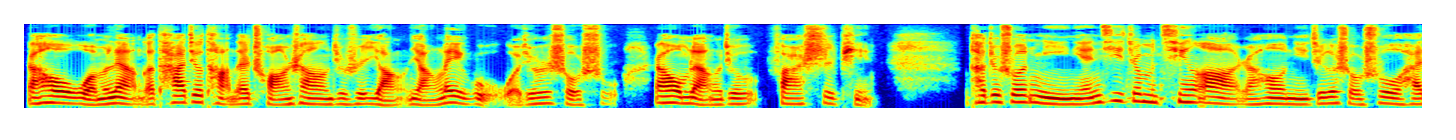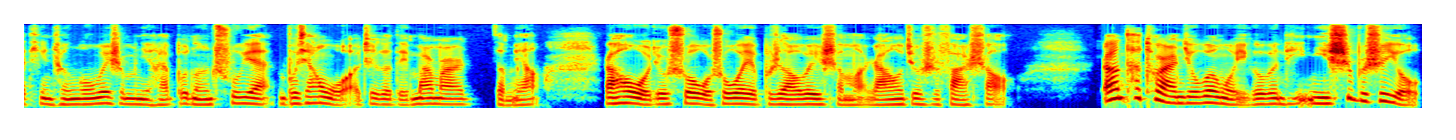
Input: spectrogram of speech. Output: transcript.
然后我们两个，他就躺在床上就是养养肋骨，我就是手术，然后我们两个就发视频。他就说你年纪这么轻啊，然后你这个手术还挺成功，为什么你还不能出院？不像我这个得慢慢怎么样？然后我就说，我说我也不知道为什么，然后就是发烧。然后他突然就问我一个问题，你是不是有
